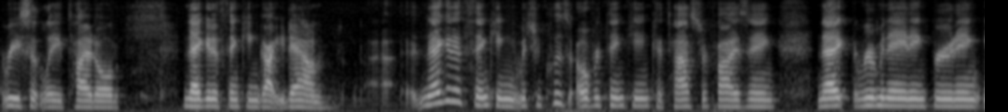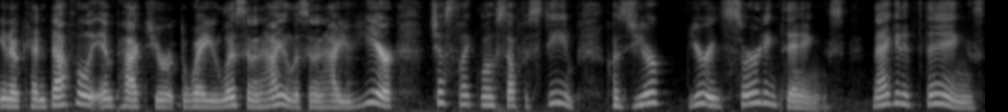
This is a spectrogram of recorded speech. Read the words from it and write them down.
recently titled Negative Thinking Got You Down negative thinking, which includes overthinking, catastrophizing, neg- ruminating, brooding, you know, can definitely impact your the way you listen and how you listen and how you hear, just like low self-esteem, because you're you're inserting things, negative things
